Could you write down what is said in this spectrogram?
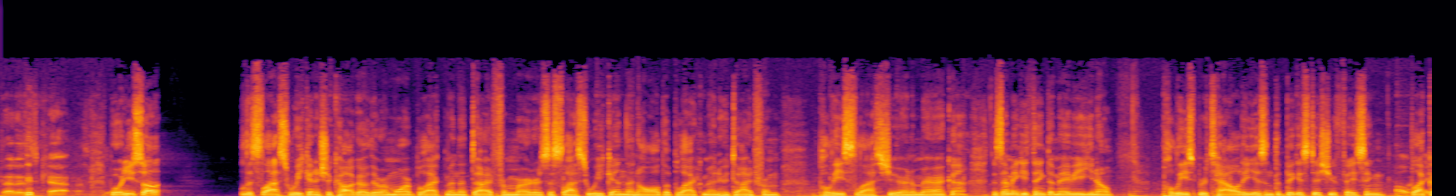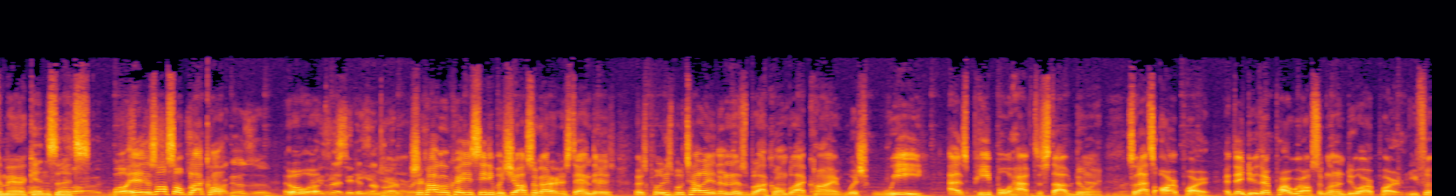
that is cap. But when you saw this last weekend in Chicago, there were more black men that died from murders this last weekend than all the black men who died from police last year in America. Does that make you think that maybe, you know, police brutality isn't the biggest issue facing oh, black Americans and it's Well, it is also black on. Chicago's a Well, well, crazy city it's a in hard general. place. Chicago, crazy city, but you also got to understand there's there's police brutality, then there's black on black crime, which we as people have to stop doing. So that's our part. If they do their part, we're also going to do our part. You feel?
